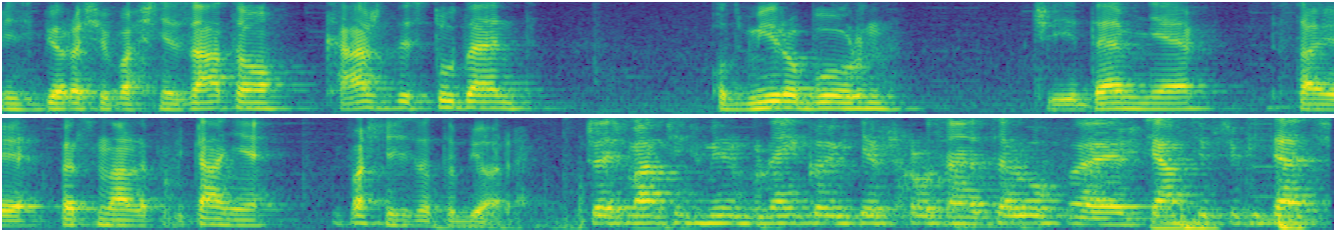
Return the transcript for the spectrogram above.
więc biorę się właśnie za to. Każdy student od Miroburn, czyli ode mnie, dostaje personalne powitanie i właśnie się za to biorę. Cześć Marcin, tu Mirek Burneńko i witam w Szkole Celów. E, chciałem Cię przywitać.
